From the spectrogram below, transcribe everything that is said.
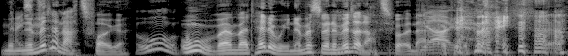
Mit eine Mitternachtsfolge. Uh. Uh, weil bald Halloween, da müssen wir eine uh. Mitternachtsfolge. Nein, ja, okay. nein.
